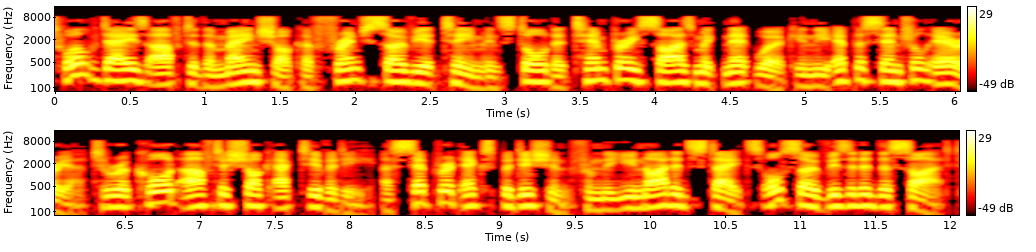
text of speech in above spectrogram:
Twelve days after the main shock a French-Soviet team installed a temporary seismic network in the epicentral area to record aftershock activity a separate expedition from the United States also visited the site.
